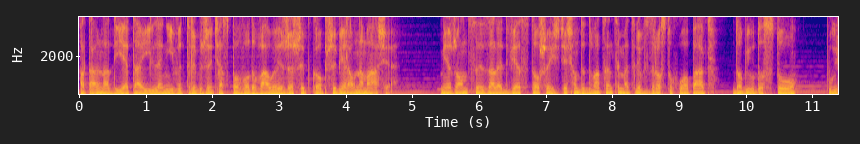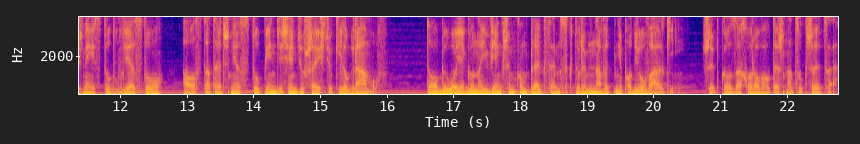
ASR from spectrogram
Fatalna dieta i leniwy tryb życia spowodowały, że szybko przybierał na masie. Mierzący zaledwie 162 cm wzrostu chłopak dobił do 100, później 120, a ostatecznie 156 kg. To było jego największym kompleksem, z którym nawet nie podjął walki. Szybko zachorował też na cukrzycę.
